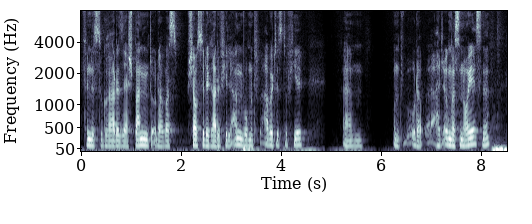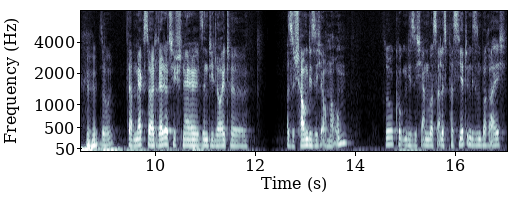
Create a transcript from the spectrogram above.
findest du gerade sehr spannend oder was schaust du dir gerade viel an, womit arbeitest du viel? Ähm, und, oder halt irgendwas Neues, ne? Mhm. So, da merkst du halt relativ schnell, sind die Leute, also schauen die sich auch mal um, so, gucken die sich an, was alles passiert in diesem Bereich,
